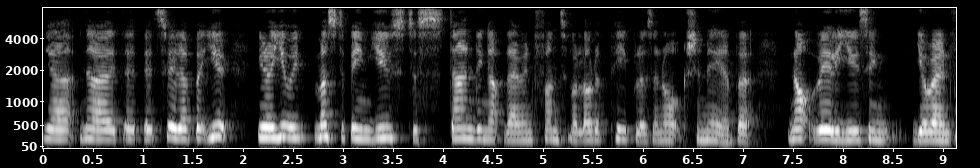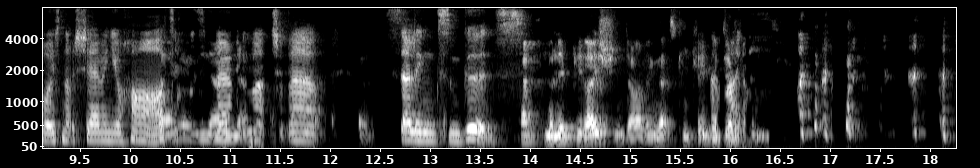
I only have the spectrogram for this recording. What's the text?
Yeah, no, it, it's really. But you, you know, you must have been used to standing up there in front of a lot of people as an auctioneer, but not really using your own voice, not sharing your heart. No, it was no, very no. much about selling some goods. That's manipulation, darling. That's completely different.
